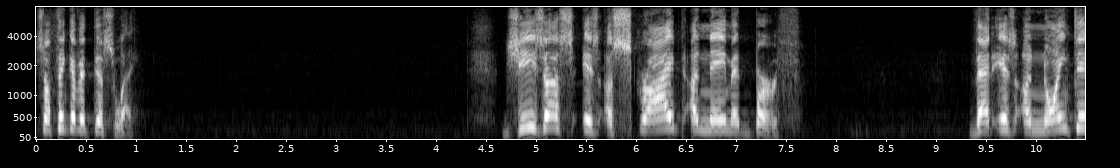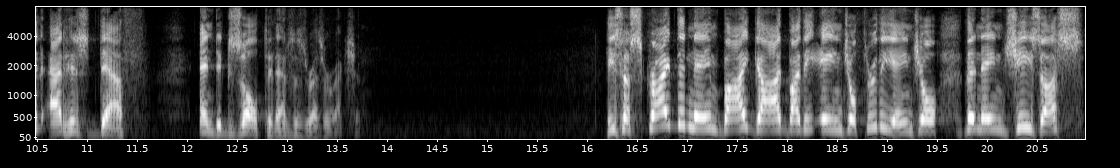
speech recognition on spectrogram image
So think of it this way Jesus is ascribed a name at birth that is anointed at his death and exalted at his resurrection. He's ascribed a name by God, by the angel, through the angel, the name Jesus,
